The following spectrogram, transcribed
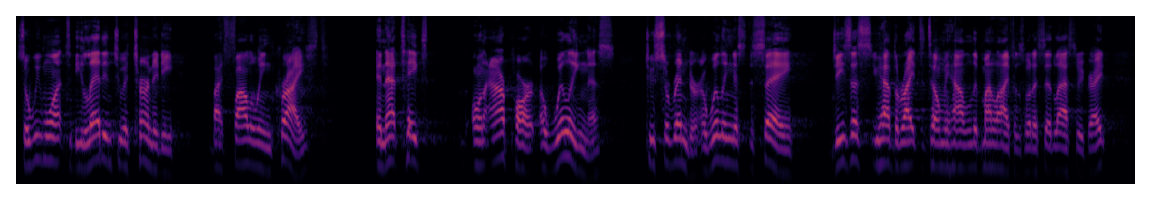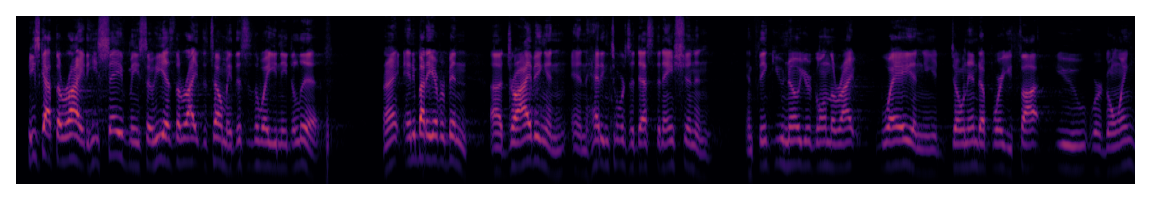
So we want to be led into eternity by following Christ, and that takes on our part a willingness to surrender, a willingness to say, Jesus, you have the right to tell me how to live my life, is what I said last week, right? He's got the right. He saved me, so he has the right to tell me this is the way you need to live right? Anybody ever been uh, driving and, and heading towards a destination and, and think you know you're going the right way and you don't end up where you thought you were going?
